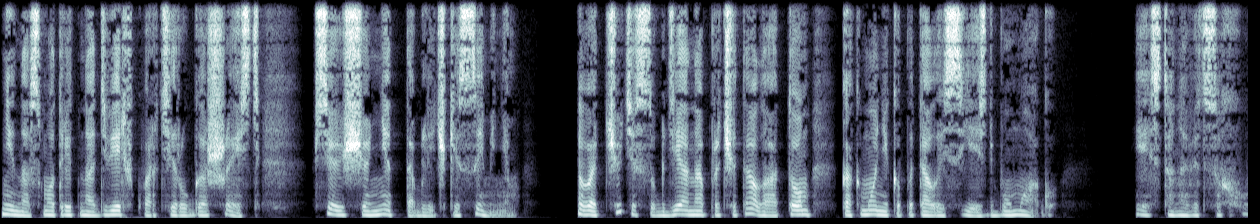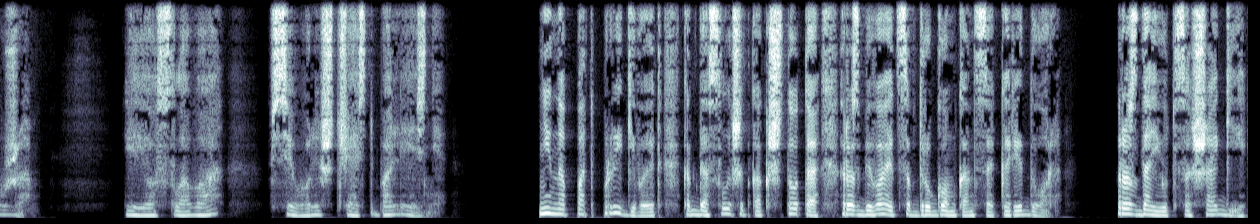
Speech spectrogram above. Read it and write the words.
Нина смотрит на дверь в квартиру Г-6. Все еще нет таблички с именем. В отчете где она прочитала о том, как Моника пыталась съесть бумагу. Ей становится хуже. Ее слова — всего лишь часть болезни. Нина подпрыгивает, когда слышит, как что-то разбивается в другом конце коридора. Раздаются шаги,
